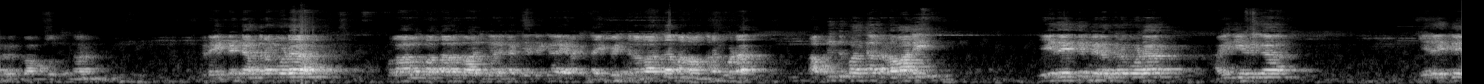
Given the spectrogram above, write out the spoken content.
అరవింద్ బాబు చూస్తున్నారు ఇక్కడ ఏంటంటే అందరం కూడా కులాలు మతాలు రాజకీయాలకు అత్యధికంగా ఎలక్షన్ అయిపోయిన తర్వాత మనం అందరం కూడా అభివృద్ధి పథకాలు నడవాలి. ఏదైతే మీరందరూ కూడా ఐదేళ్ళుగా ఏదైతే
